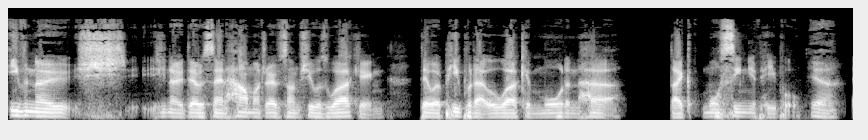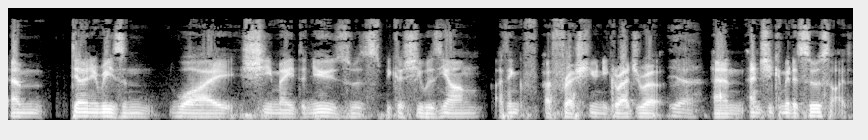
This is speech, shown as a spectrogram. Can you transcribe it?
Even though, she, you know, they were saying how much overtime she was working, there were people that were working more than her, like more senior people. yeah, And the only reason why she made the news was because she was young. I think a fresh uni graduate. yeah, And, and she committed suicide.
